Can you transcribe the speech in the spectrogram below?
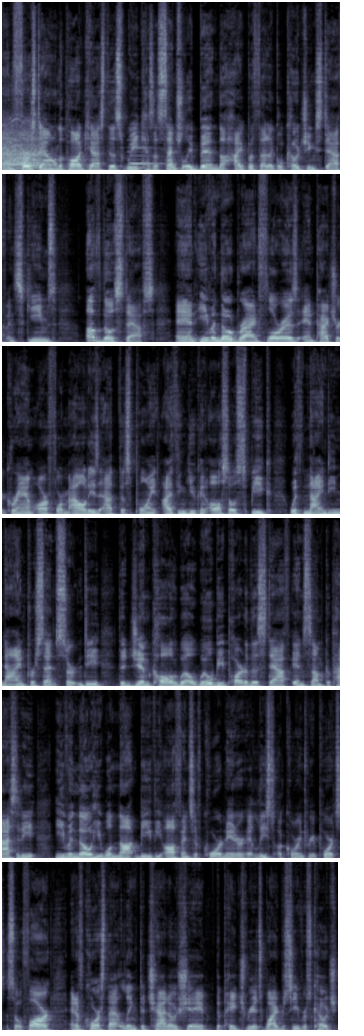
And first down on the podcast this week has essentially been the hypothetical coaching staff and schemes of those staffs. And even though Brian Flores and Patrick Graham are formalities at this point, I think you can also speak with 99% certainty that Jim Caldwell will be part of this staff in some capacity, even though he will not be the offensive coordinator, at least according to reports so far. And of course, that link to Chad O'Shea, the Patriots wide receivers coach,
